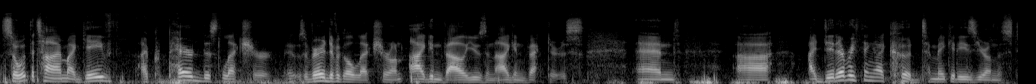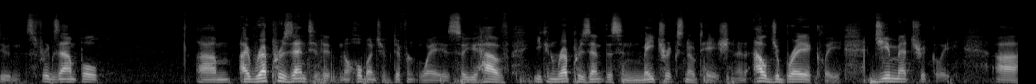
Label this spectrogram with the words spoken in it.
so at the time I gave, I prepared this lecture. It was a very difficult lecture on eigenvalues and eigenvectors. And uh, I did everything I could to make it easier on the students. For example, um, I represented it in a whole bunch of different ways. So you have, you can represent this in matrix notation and algebraically, geometrically. Uh,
